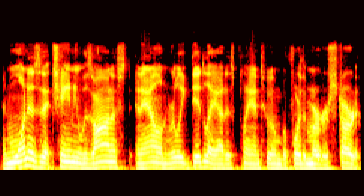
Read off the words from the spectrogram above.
And one is that Cheney was honest and Allen really did lay out his plan to him before the murder started.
